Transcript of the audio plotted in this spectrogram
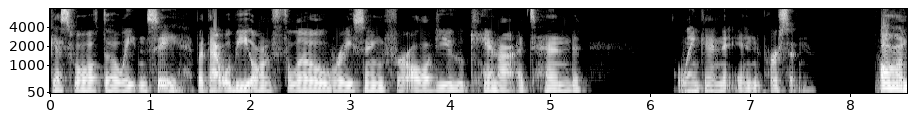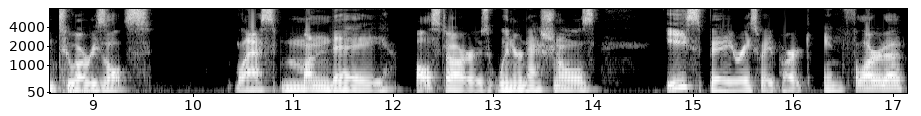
guess we'll have to wait and see. But that will be on FloRacing for all of you who cannot attend Lincoln in person. On to our results. Last Monday, All Stars Winter Nationals, East Bay Raceway Park in Florida.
